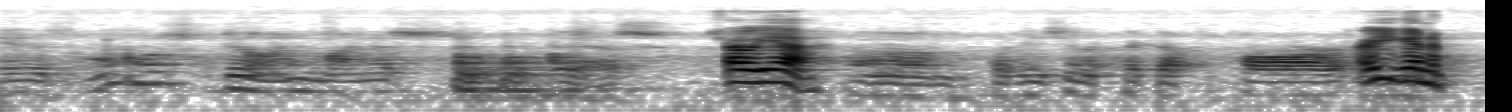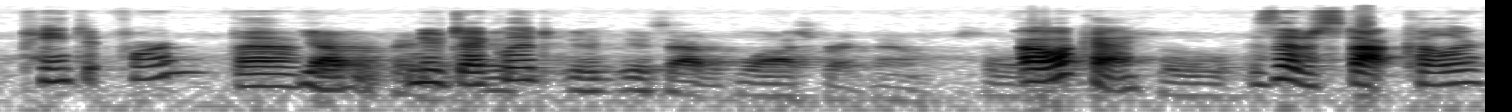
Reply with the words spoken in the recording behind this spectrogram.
is almost done minus this, Oh, yeah. um, but he's going to pick up the car. Are you going to paint it for him? The Yeah, I'm gonna new deck It- lid? It, it's out of gloss right now. So, Oh, okay. So Is that a stock color?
